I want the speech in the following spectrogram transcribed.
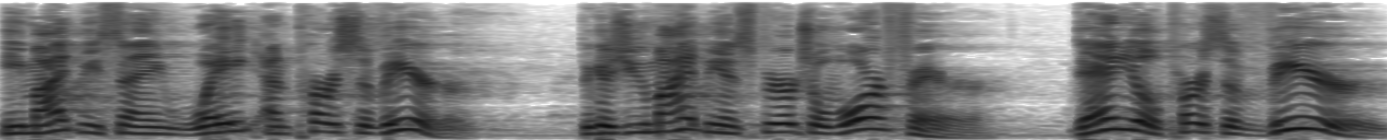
He might be saying wait and persevere because you might be in spiritual warfare. Daniel persevered.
